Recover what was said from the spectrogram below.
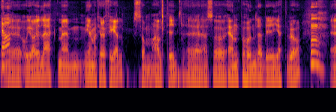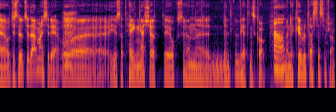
Ja. Och jag har lärt mig genom att göra fel, som alltid. Alltså en på hundra blir det jättebra. Mm. Och till slut så lär man sig det. Och eh, just att hänga kött är också en, en liten vetenskap. Ja. Men det är kul att testa sig fram.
